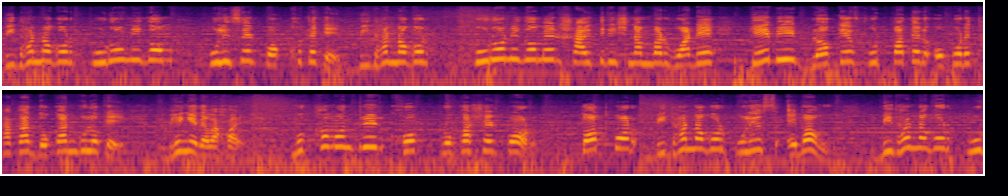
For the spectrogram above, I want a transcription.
বিধাননগর পুর নিগম পুলিশের পক্ষ থেকে বিধাননগর পুর নিগমের সাঁত্রিশ নম্বর ওয়ার্ডে কেবি ব্লকে ফুটপাতের ওপরে থাকা দোকানগুলোকে ভেঙে দেওয়া হয়। মুখ্যমন্ত্রীর ক্ষোভ প্রকাশের পর তৎপর বিধাননগর পুলিশ এবং বিধাননগর পুর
